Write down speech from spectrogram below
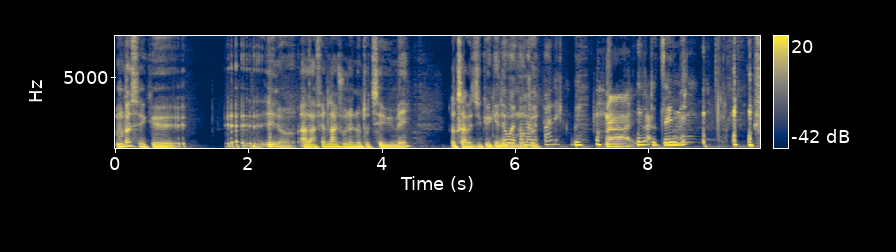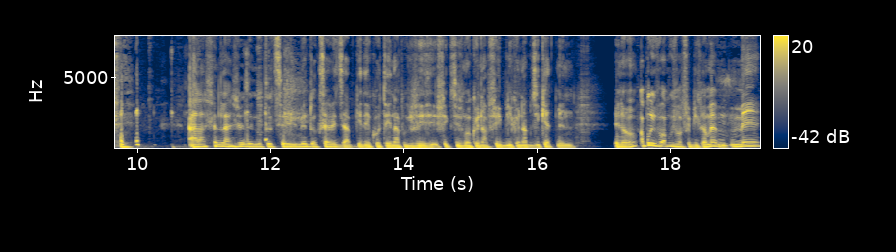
pense que, euh, you know, à la fin de la journée, nous tous c'est humains. Donc ça veut dire que il y a des Nous, ouais, comment on que- a parlé? Oui. Ah, Nous, tout c'est aimé. à la fin de la journée, nous tous c'est humains. Donc ça veut dire qu'il y a des côtés, n'a privé effectivement, qu'on a faibli, qu'on a dit qu'est, mais, you know, après, il faut, après, il faut faiblir quand même. Mais,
